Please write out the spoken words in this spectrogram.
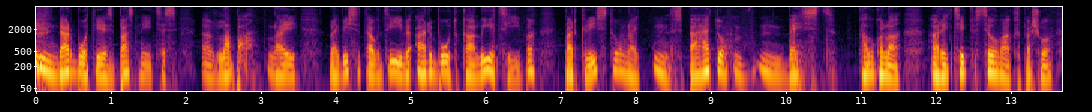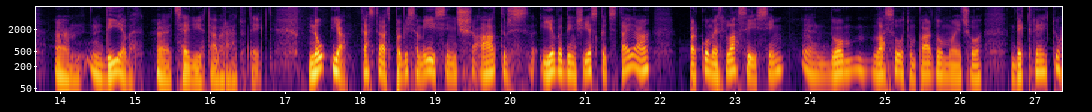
darboties baznīcas uh, labā, lai, lai visa tava dzīve arī būtu kā liecība par Kristu un lai mm, spētu mm, vest galu galā arī citus cilvēkus pa šo um, Dieva uh, ceļu, ja tā varētu teikt. Nu, jā, tas tāds pavisam īsiņš, ātrs ievadiņš ieskats tajā, par ko mēs lasīsim dom, lasot un pārdomājot šo dekrētu,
